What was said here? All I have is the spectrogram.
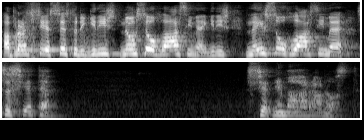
A bratři a sestry, když nesouhlasíme, když nejsouhlasíme se světem, svět nemá radost.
